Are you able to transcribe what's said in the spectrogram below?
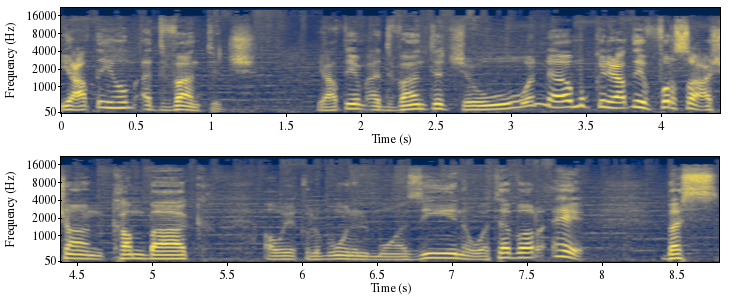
يعطيهم advantage يعطيهم advantage وإنه ممكن يعطيهم فرصة عشان comeback أو يقلبون الموازين أو whatever بس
